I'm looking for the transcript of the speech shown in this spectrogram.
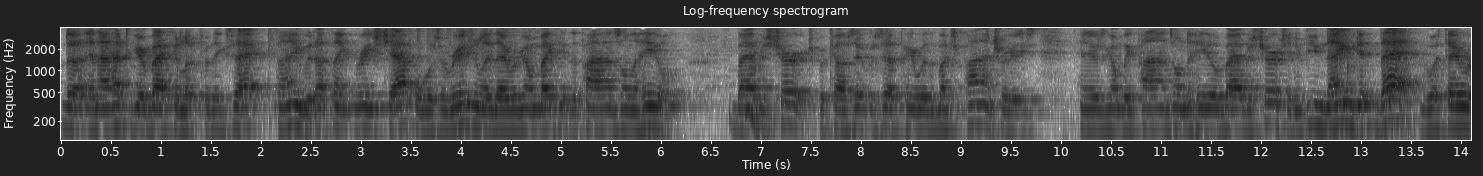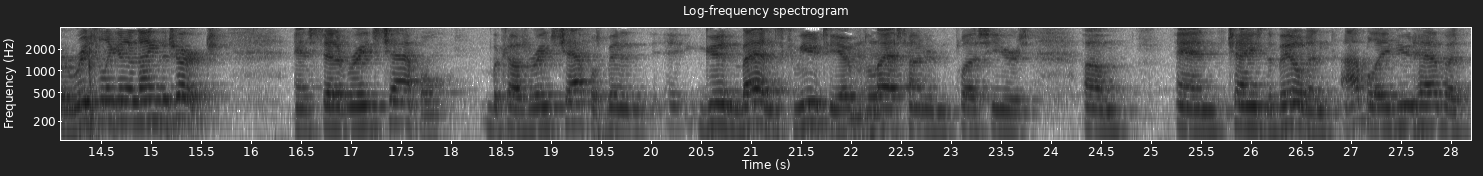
the, and I have to go back and look for the exact thing, but I think Reed's Chapel was originally they were going to make it the Pines on the Hill Baptist Church because it was up here with a bunch of pine trees. And it was going to be Pines on the Hill Baptist Church. And if you named it that, what they were originally going to name the church, instead of Reed's Chapel, because Reed's Chapel's been good and bad in this community over the Mhm. last hundred plus years, um, and change the building, I believe you'd have a,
